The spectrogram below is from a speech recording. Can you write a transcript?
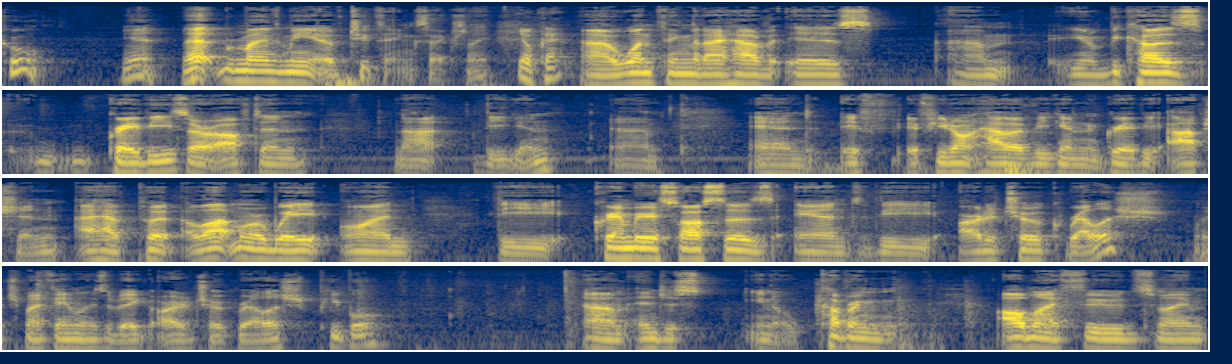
Cool. Yeah, that reminds me of two things actually. okay, Uh, one thing that I have is, um, you know, because gravies are often not vegan, um, and if if you don't have a vegan gravy option, I have put a lot more weight on the cranberry sauces and the artichoke relish, which my family's a big artichoke relish people, um, and just you know covering all my foods, my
